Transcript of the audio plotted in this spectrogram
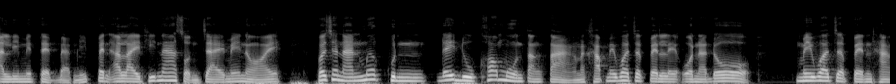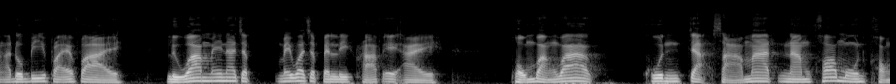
unlimited แบบนี้เป็นอะไรที่น่าสนใจไม่น้อย เพราะฉะนั้นเมื่อคุณได้ดูข้อมูลต่างๆนะครับ ไม่ว่าจะเป็น Leonardo ไม่ว่าจะเป็นทาง Adobe Firefly หรือว่าไม่น่าจะไม่ว่าจะเป็น Recraft AI ผมหวังว่าคุณจะสามารถนำข้อมูลของ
